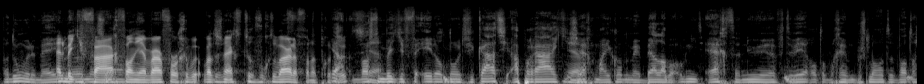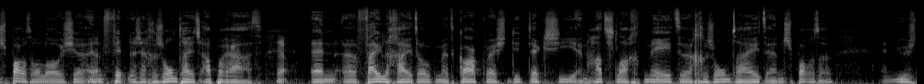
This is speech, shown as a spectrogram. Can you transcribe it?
wat doen we ermee? En een beetje vaag van, ja, waarvoor gebru- wat is nou echt de toegevoegde waarde van het ja, product? het was Ja. een beetje een veredeld notificatieapparaatje, Ja. zeg maar. Je kon ermee bellen, maar ook niet echt. En nu heeft de wereld op een gegeven moment besloten wat een sporthorloge en fitness- en gezondheidsapparaat. Ja. En eh, veiligheid ook met car crash detectie en hartslag meten, gezondheid en sporten. En nu is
